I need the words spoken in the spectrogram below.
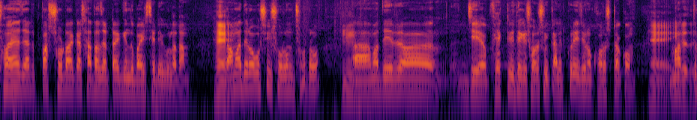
ছয় হাজার পাঁচশো টাকা সাত হাজার টাকা কিন্তু বাইশ সাইড এগুলো দাম। হ্যাঁ। তো আমাদের অবশ্যই শোরুম ছোট। আমাদের যে ফ্যাক্টরি থেকে সরাসরি কালেক্ট করে এই জন্য খরচটা কম। হ্যাঁ মাত্র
